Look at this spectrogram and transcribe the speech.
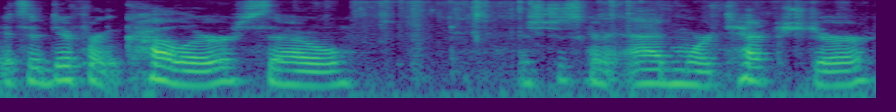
it's a different color, so it's just going to add more texture.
